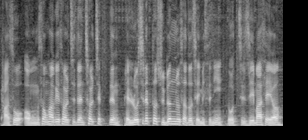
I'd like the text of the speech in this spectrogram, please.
다소 엉성하게 설치된 철책 등 벨로시랩터 주변 묘사도 재밌으니 놓치지 마세요.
